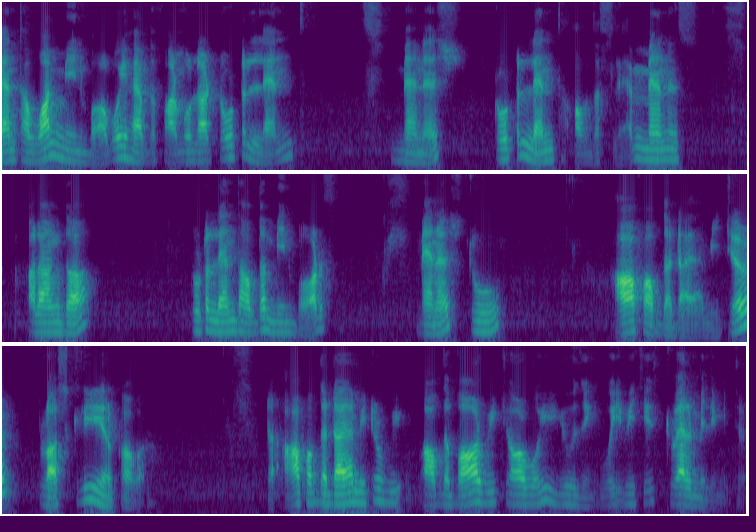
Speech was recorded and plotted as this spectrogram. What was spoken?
length of one main bar we have the formula total length minus total length of the slab minus along the total length of the main bars minus 2 half of the diameter plus clear cover. The half of the diameter of the bar which are we using which is 12 millimeter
